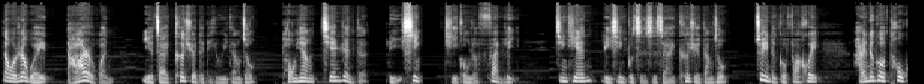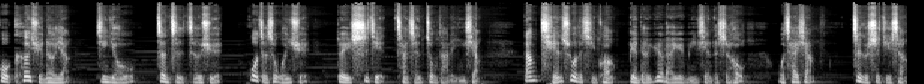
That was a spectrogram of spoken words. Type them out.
但我认为达尔文也在科学的领域当中同样坚韧的理性。提供了范例。今天，理性不只是在科学当中最能够发挥，还能够透过科学那样，经由政治、哲学或者是文学，对世界产生重大的影响。当前述的情况变得越来越明显的时候，我猜想，这个世界上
